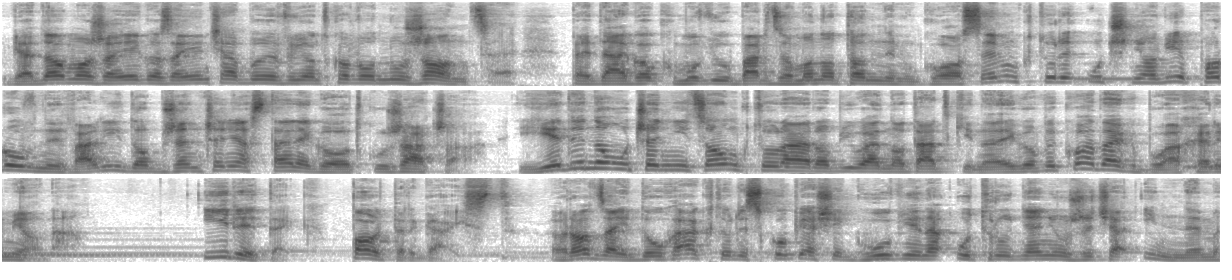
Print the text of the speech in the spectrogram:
Wiadomo, że jego zajęcia były wyjątkowo nużące. Pedagog mówił bardzo monotonnym głosem, który uczniowie porównywali do brzęczenia starego odkurzacza. Jedyną uczennicą, która robiła notatki na jego wykładach, była Hermiona. Irytek, poltergeist. Rodzaj ducha, który skupia się głównie na utrudnianiu życia innym,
